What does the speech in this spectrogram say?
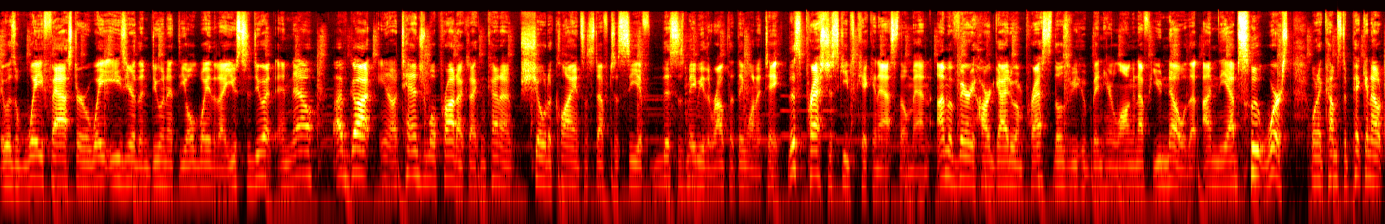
It was way faster, way easier than doing it the old way that I used to do it. And now I've got, you know, a tangible product I can kind of show to clients and stuff to see if this is maybe the route that they want to take. This press just keeps kicking ass though, man. I'm a very hard guy to impress. Those of you who've been here long enough, you know that I'm the absolute worst when it comes to picking out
